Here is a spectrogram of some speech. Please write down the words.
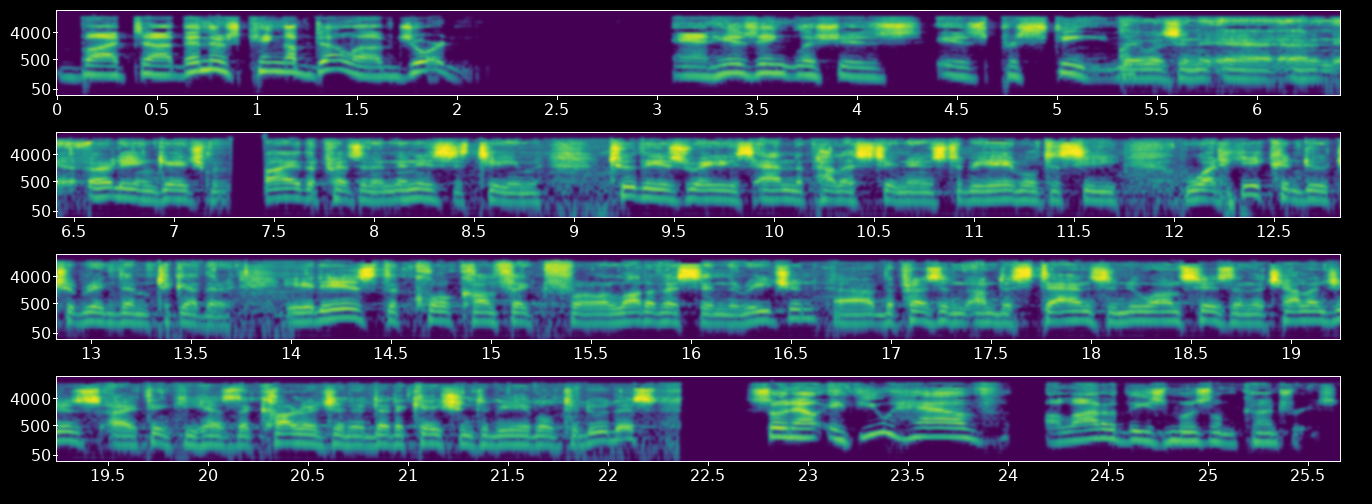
But uh, then there's King Abdullah of Jordan, and his English is is pristine. There was an, uh, an early engagement by the president and his team to the Israelis and the Palestinians to be able to see what he can do to bring them together. It is the core conflict for a lot of us in the region. Uh, the president understands the nuances and the challenges. I think he has the courage and the dedication to be able to do this. So now, if you have a lot of these Muslim countries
